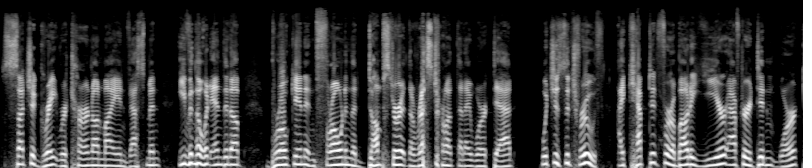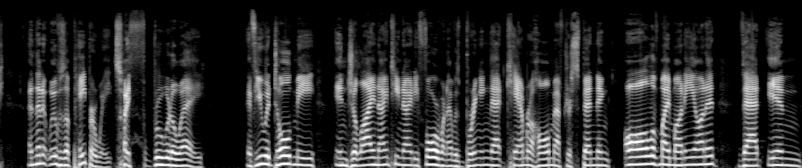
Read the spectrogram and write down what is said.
such a great return on my investment, even though it ended up broken and thrown in the dumpster at the restaurant that I worked at, which is the truth. I kept it for about a year after it didn't work, and then it, was a paperweight, so I threw it away. If you had told me in July 1994 when I was bringing that camera home after spending all of my money on it that in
